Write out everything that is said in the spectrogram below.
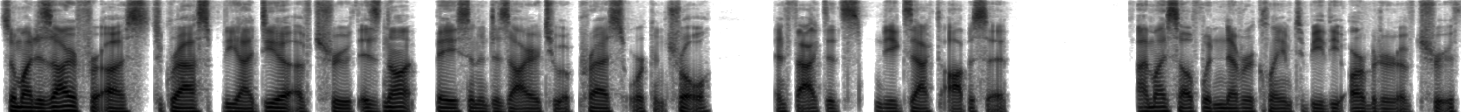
So, my desire for us to grasp the idea of truth is not based in a desire to oppress or control. In fact, it's the exact opposite. I myself would never claim to be the arbiter of truth.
